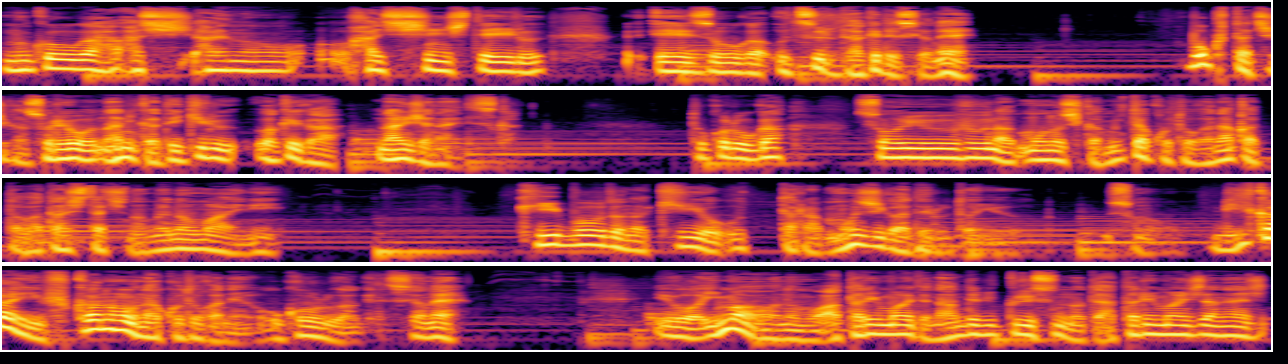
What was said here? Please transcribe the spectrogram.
向こうが発あの発信している映像が映るだけですよね。僕たちがそれを何かできるわけがないじゃないですか。ところがそういうふうなものしか見たことがなかった私たちの目の前にキーボードのキーを打ったら文字が出るというその理解不可能なことがね起こるわけですよね。要は今はもう当たり前でなんでびっくりするのって当たり前じゃない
